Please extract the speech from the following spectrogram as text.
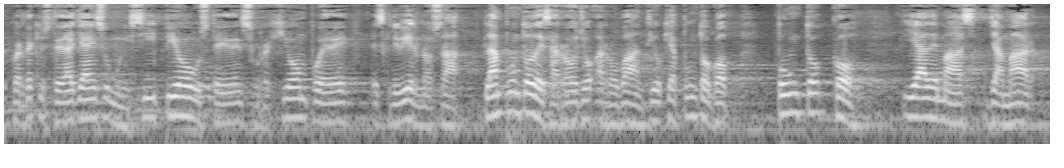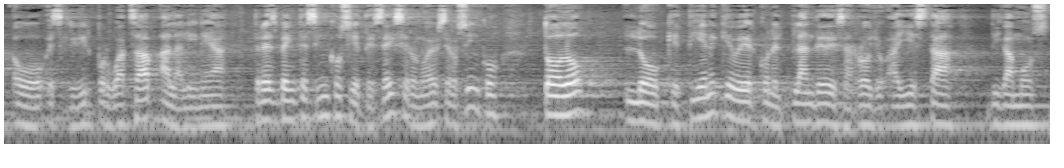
Recuerde que usted allá en su municipio, usted en su región puede escribirnos a plan.desarrollo@antioquia.gov.co y además llamar o escribir por WhatsApp a la línea 325-760905 todo lo que tiene que ver con el plan de desarrollo. Ahí está, digamos,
